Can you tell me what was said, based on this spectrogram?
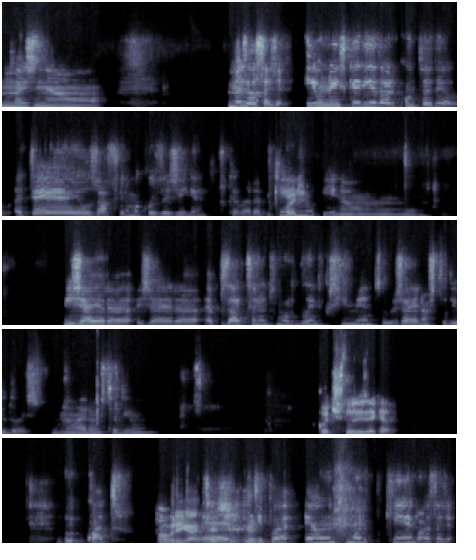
Mas Sim. não. Mas, ou seja, eu nem sequer ia dar conta dele, até ele já ser uma coisa gigante, porque ele era pequeno pois. e não. E já era, já era, apesar de ser um tumor de lento crescimento, já era um estádio 2, não era um estádio 1. Quantos estúdios é que é? Quatro. Obrigado. É, tipo, é um tumor pequeno, ou seja,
